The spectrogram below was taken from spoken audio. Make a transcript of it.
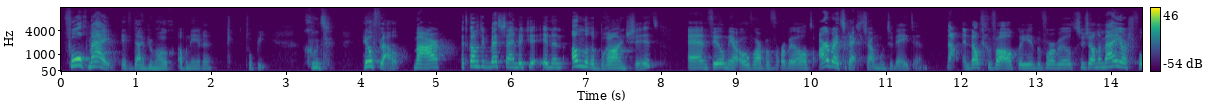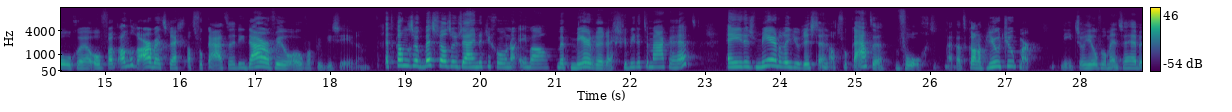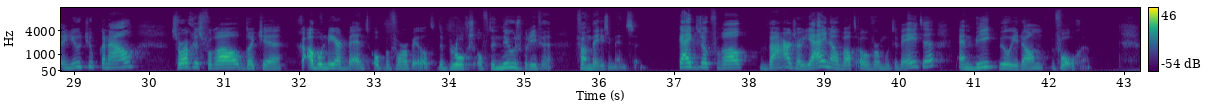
volg mij! Even duimpje omhoog, abonneren. Toppie. Goed, heel flauw. Maar het kan natuurlijk best zijn dat je in een andere branche zit en veel meer over bijvoorbeeld arbeidsrecht zou moeten weten. Nou, in dat geval kun je bijvoorbeeld Suzanne Meijers volgen of wat andere arbeidsrechtadvocaten die daar veel over publiceren. Het kan dus ook best wel zo zijn dat je gewoon nou eenmaal met meerdere rechtsgebieden te maken hebt en je dus meerdere juristen en advocaten volgt. Nou, dat kan op YouTube, maar niet zo heel veel mensen hebben een YouTube-kanaal. Zorg dus vooral dat je geabonneerd bent op bijvoorbeeld de blogs of de nieuwsbrieven van deze mensen. Kijk dus ook vooral waar zou jij nou wat over moeten weten en wie wil je dan volgen.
